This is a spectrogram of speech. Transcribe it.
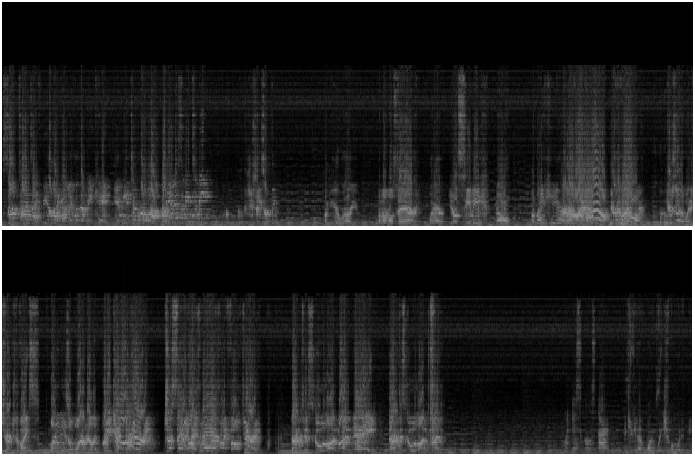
Sometimes I feel like I live with a big kid. You need to grow up. Are you listening to me? Did you say something? I'm here. Where are you? I'm almost there. Where? You don't see me? No? I'm right here. You're in my Here's another way to charge your device. Mine is a watermelon. Let me get it, Back to school on Monday. Back to school on Monday. When does school start? If you could have one wish, what would it be?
